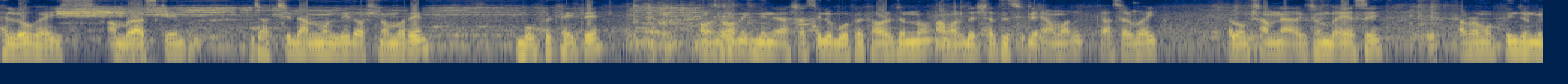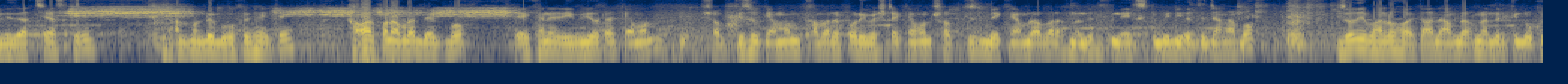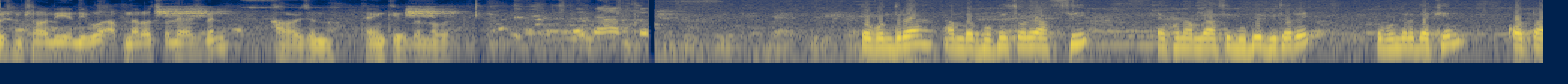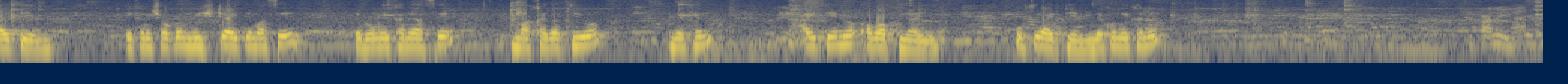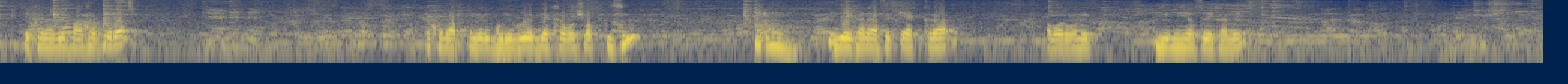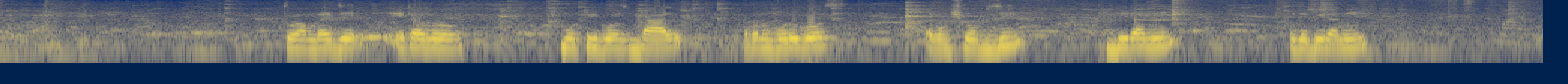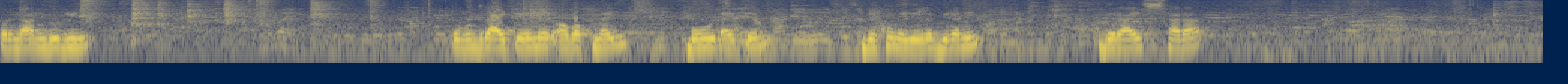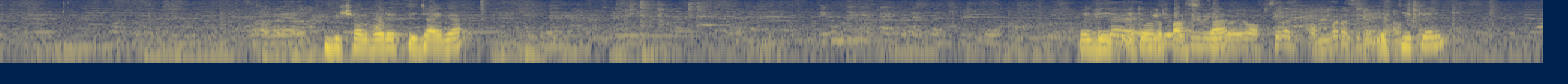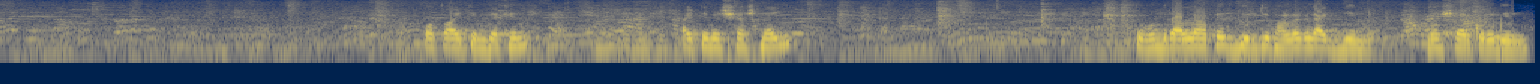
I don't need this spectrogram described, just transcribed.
Hello guys আমরা আজকে যাচ্ছি ধানমন্ডি দশ নম্বরে বুফে খাইতে। আমাদের অনেক দিনের আশা ছিল বুফে খাওয়ার জন্য। আমাদের সাথে ছিল আমার কাছার ভাই এবং সামনে আরেকজন ভাই আছে। আমরা মোট তিনজন মিলে যাচ্ছি আজকে ধানমন্ডি বুফে খাইতে। খাওয়ার পর আমরা দেখব এখানে রিভিউটা কেমন সব কিছু কেমন, খাবারের পরিবেশটা কেমন সব কিছু দেখে আমরা আবার আপনাদেরকে নেক্সট ভিডিওতে জানাব। যদি ভালো হয় তাহলে আমরা আপনাদেরকে লোকেশন সহ দিয়ে দিব। আপনারাও চলে আসবেন খাওয়ার জন্য। থ্যাংক ইউ ধন্যবাদ। তো বন্ধুরা, আমরা বুফে চলে আসছি। এখন আমরা আছি বুফের ভিতরে। তো বন্ধুরা, দেখেন কত আইটেম এখানে সকল মিষ্টি আইটেম আছে এবং এখানে আছে মাখা জাতীয়। দেখেন আইটেমের অভাব নাই। প্রচুর আইটেম দেখুন এখানে। এখানে আছে ভাজা পোড়া এখন আপনাদের ঘুরে ঘুরে দেখাবো সব কিছু এই যে এখানে আছে ক্যাকড়া। আবার অনেক জিনিস আছে এখানে। তো আমরা এই যে, এটা হলো মুরগির গোস ডাল এবং গরু গোস এবং সবজি, বিরিয়ানি, এই যে বিরিয়ানি পরে নান রুটি। তো বন্ধুরা আইটেমের অভাব নাই, বহুত আইটেম দেখুন এই যে বিরিয়ানি রাইস ছাড়া বিশাল বড় একটি জায়গা। এই যে এটা হলো পাস্তা চিকেন কত আইটেম দেখেন? আইটেমের শেষ নাই। তো বন্ধুরা আল্লাহ হাফেজ ভিডিওটি ভালো লাগে লাইক দিন এবং শেয়ার করে দিন।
